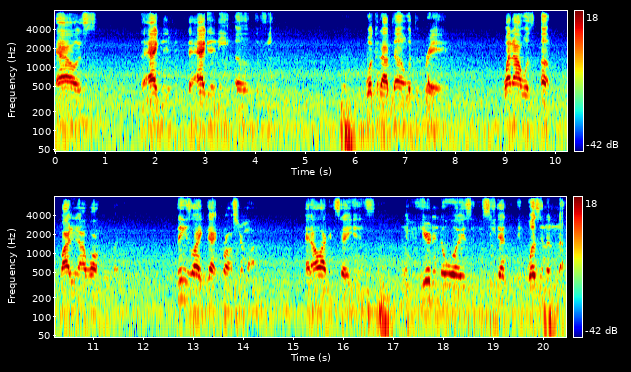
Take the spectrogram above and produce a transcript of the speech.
now it's the agony, the agony of defeat. What could I have done with the bread? When I was up, why did I walk away? Things like that cross your mind. And all I can say is, when you hear the noise and you see that it wasn't enough,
